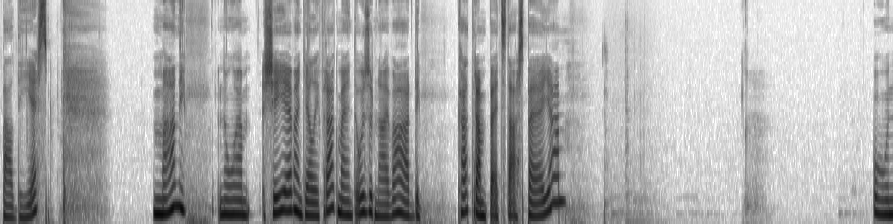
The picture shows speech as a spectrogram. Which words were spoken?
Paldies! Mani no šī evaņģēlīja fragmenta uzrunāja vārdi katram pēc tā spējām. Un,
